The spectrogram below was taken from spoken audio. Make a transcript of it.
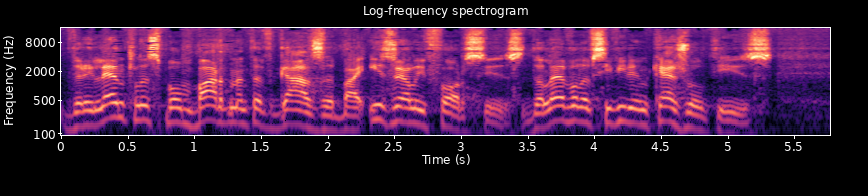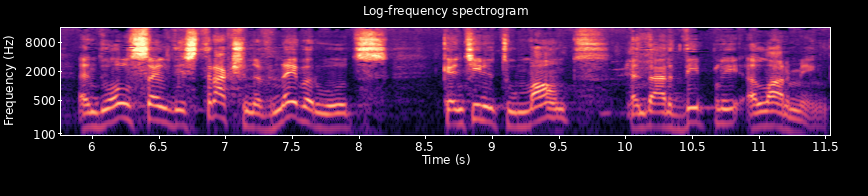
The relentless bombardment of Gaza by Israeli forces, the level of civilian casualties, and the wholesale destruction of neighborhoods continue to mount and are deeply alarming.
